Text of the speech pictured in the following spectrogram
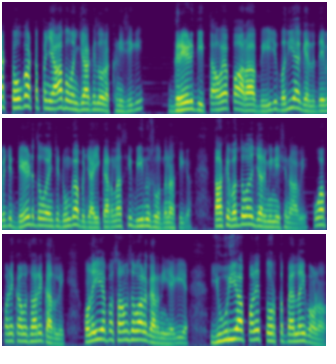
ਘੱਟੋ ਘੱਟ 50 52 ਕਿਲੋ ਰੱਖਣੀ ਸੀਗੀ। ਗ੍ਰੇਡ ਕੀਤਾ ਹੋਇਆ ਭਾਰਾ ਬੀਜ ਵਧੀਆ ਗਿੱਲ ਦੇ ਵਿੱਚ 1.5 2 ਇੰਚ ਡੂੰਘਾ ਬਜਾਈ ਕਰਨਾ ਸੀ, ਬੀ ਨੂੰ ਸੋਧਣਾ ਸੀਗਾ, ਤਾਂ ਕਿ ਵੱਧੋ ਵੱਧ ਜਰਮੀਨੇਸ਼ਨ ਆਵੇ। ਉਹ ਆਪਾਂ ਨੇ ਕੰਮ ਸਾਰੇ ਕਰ ਲਏ। ਹੁਣ ਇਹ ਆਪਾਂ ਸਾਂਭ ਸੰਭਾਲ ਕਰਨੀ ਹੈਗੀ ਹੈ ਯੂਰੀਆ ਆਪਾਂ ਨੇ ਤੁਰਤ ਪਹਿਲਾਂ ਹੀ ਪਾਉਣਾ।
